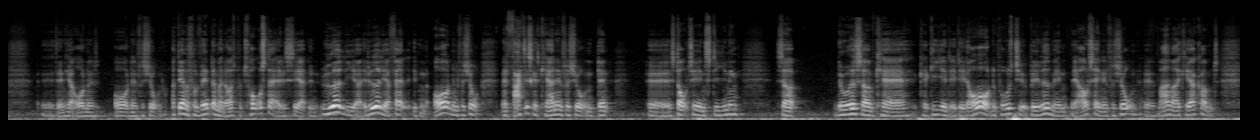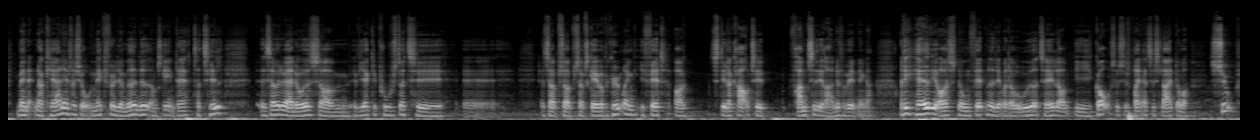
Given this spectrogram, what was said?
Øh, den her overordnede inflation. Og dermed forventer man også på torsdag, at vi ser en yderligere, et yderligere fald i den overordnede inflation, men faktisk at kerneinflationen den øh, står til en stigning. Så noget, som kan, kan give et, et, et overordnet positivt billede med, en, med aftagende inflation, øh, meget, meget kærkomt. Men når kerneinflationen ikke følger med ned, og måske endda tager til, øh, så vil det være noget, som virkelig puster til, øh, som, som, som skaber bekymring i Fed og stiller krav til fremtidige renteforventninger. Og det havde vi også nogle Fed-medlemmer, der var ude og tale om i går, så hvis vi springer til slide nummer 7,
